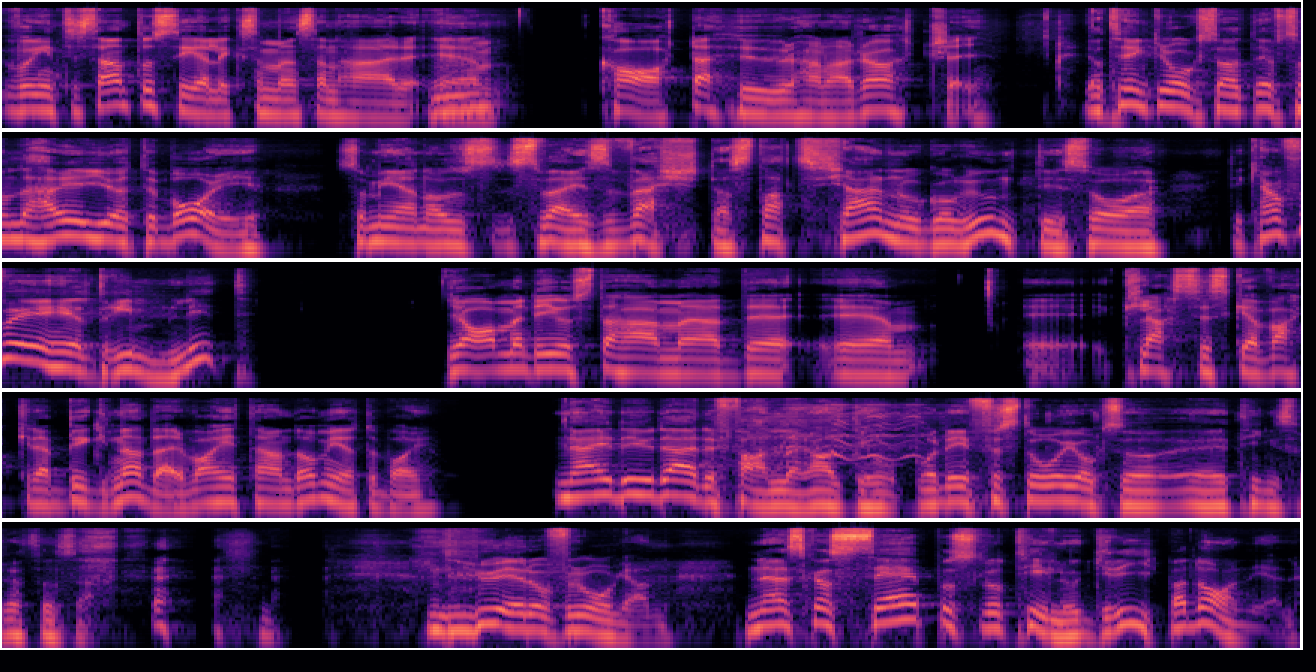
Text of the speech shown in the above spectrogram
vore intressant att se liksom en sån här eh, karta hur han har rört sig. Jag tänker också att eftersom det här är Göteborg som är en av Sveriges värsta stadskärnor att gå runt i så det kanske är helt rimligt. Ja, men det är just det här med eh, eh, klassiska vackra byggnader. Var hittar han dem i Göteborg? Nej, det är ju där det faller alltihop och det förstår ju också eh, tingsrätten. nu är då frågan, när ska Säpo slå till och gripa Daniel?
